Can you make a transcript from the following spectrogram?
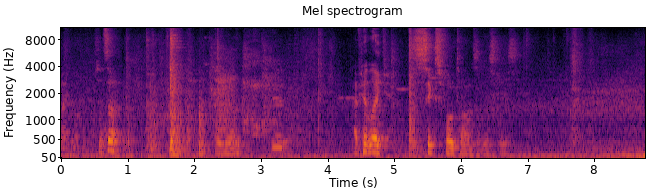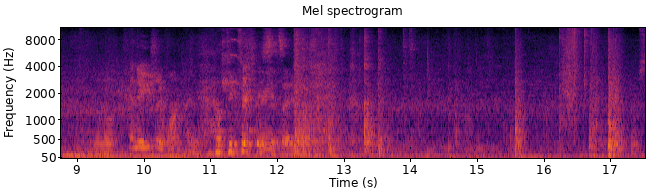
Michael. What's up? How you doing? Good. I've hit like six photons in this case. I don't know. And they're usually one. I don't think they're six anymore. Oops.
